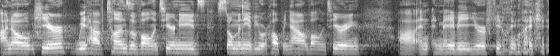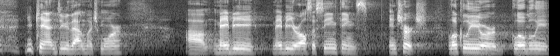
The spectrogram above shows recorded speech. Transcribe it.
I know here we have tons of volunteer needs. So many of you are helping out, volunteering, uh, and, and maybe you're feeling like you can't do that much more. Um, maybe, maybe you're also seeing things in church, locally or globally,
